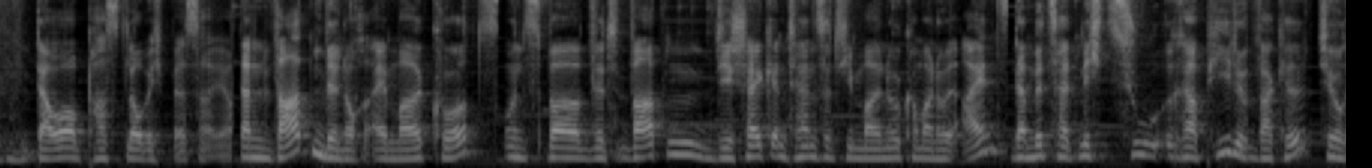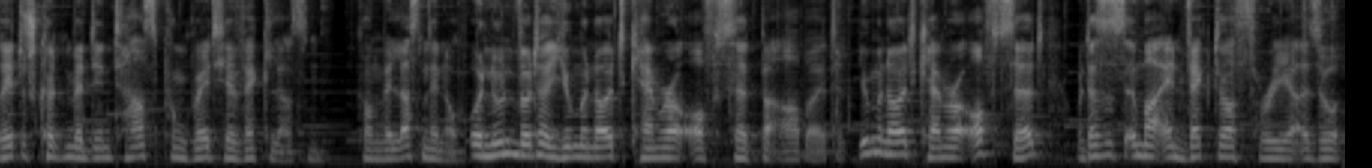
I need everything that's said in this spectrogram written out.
Dauer passt, glaube ich, besser, ja. Dann warten wir noch einmal kurz. Und zwar wird warten die Shake Intensity mal 0,01, damit es halt nicht zu rapide wackelt. Theoretisch könnten wir den Task.Rate hier weglassen. Komm, wir lassen den auch. Und nun wird der Humanoid Camera Offset bearbeitet. Humanoid Camera Offset, und das ist immer ein Vector 3, also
